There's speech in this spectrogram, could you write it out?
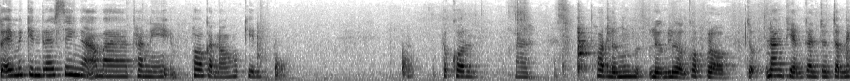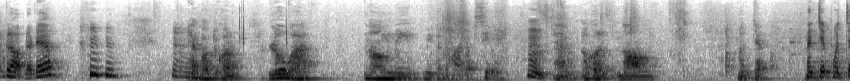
ตัวเองไม่กินเดรสซิ่งอะเอามาทางนี้พ่อกับน้องเขากิน ทุกคนมาทอดเหลืองเหลืองเหลืองกรอบกรอบๆจะนั่งเถียงกันจนจะไม่กรอบแล้วเด้อ Helt bort, du kan. Lova. Någon med, med den här av sill. อืม Um, och någon... Men typ. มันเจ็บหัวใจ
